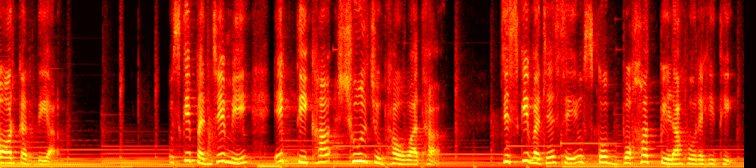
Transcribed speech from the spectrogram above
ओर कर दिया। उसके पंजे में एक तीखा शूल चुभा हुआ था, जिसकी वजह से उसको बहुत पीड़ा हो रही थी।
